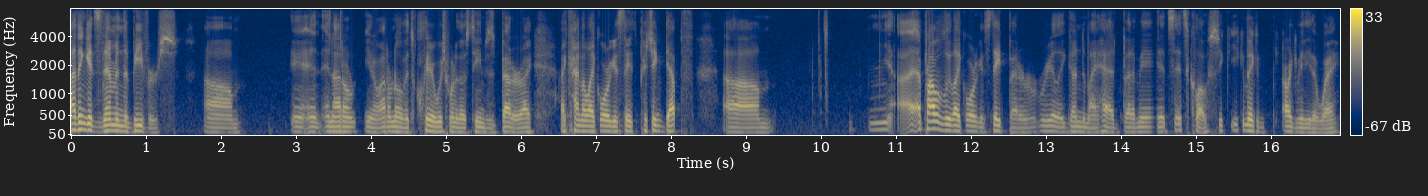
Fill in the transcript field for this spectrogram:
I think it's them and the Beavers. Um, and and I don't you know I don't know if it's clear which one of those teams is better. I I kind of like Oregon State's pitching depth. Um, yeah, I, probably like Oregon State better, really, gun to my head. But I mean, it's it's close. You, you can make an argument either way.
